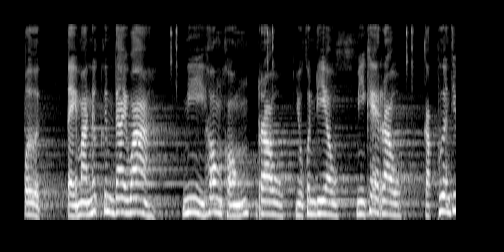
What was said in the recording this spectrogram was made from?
เปิด แต่มานึกขึ้นได้ว่า นี่ห้องของเราอยู่คนเดียว มีแค่เรากับเพื่อนที่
